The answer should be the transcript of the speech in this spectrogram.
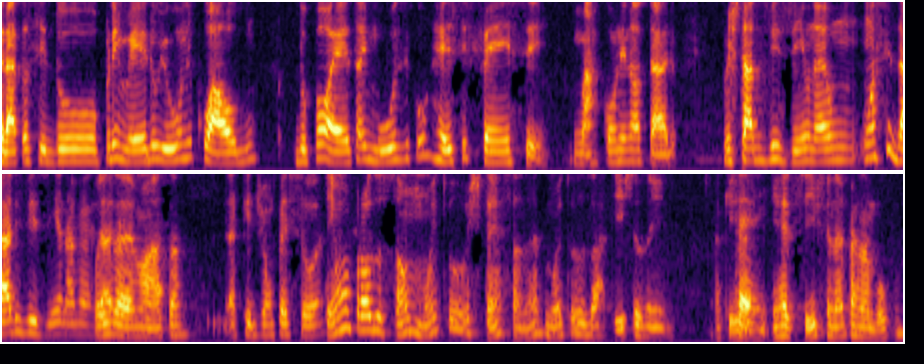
Trata-se do primeiro e único álbum do poeta e músico recifense, Marconi Notário. Um estado vizinho, né? Um, uma cidade vizinha, na verdade. Pois é, massa. Daqui de João Pessoa. Tem uma produção muito extensa, né? Muitos artistas em, aqui Tem. em Recife, né? Pernambuco.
